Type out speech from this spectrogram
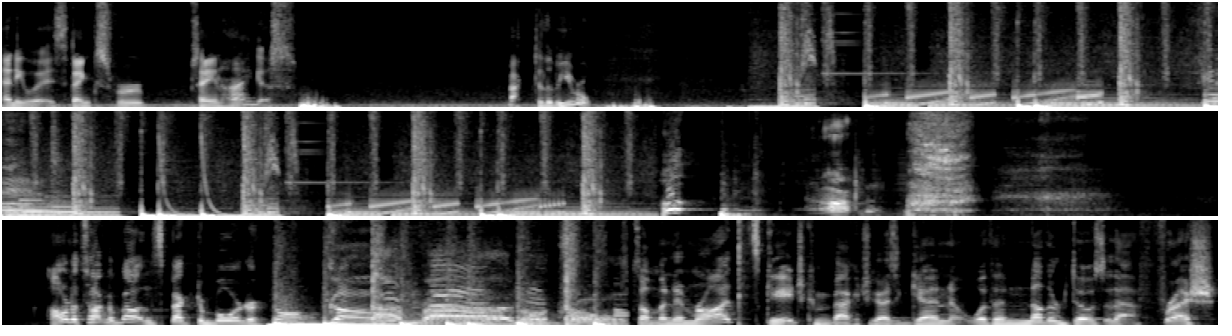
anyways. Thanks for saying hi, I guess. Back to the B-roll. I want to talk about Inspector Boarder. What's up, my Nimrod? It's Gage coming back at you guys again with another dose of that fresh,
